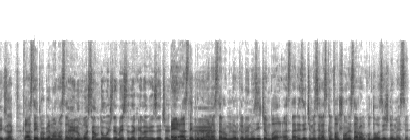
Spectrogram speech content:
Exact. Că asta e problema noastră e, Nu poți să am 20 de mese dacă el are 10? E, asta e problema e. noastră românilor, că noi nu zicem, bă, asta are 10 mese, las că fac și un restaurant cu 20 de mese.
